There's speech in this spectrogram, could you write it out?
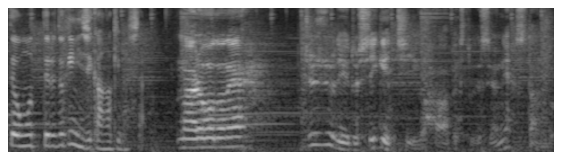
て思ってる時に時間が来ました。なるほどね。ジュジュで言うとシゲチーがハーベストですよねスタンド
